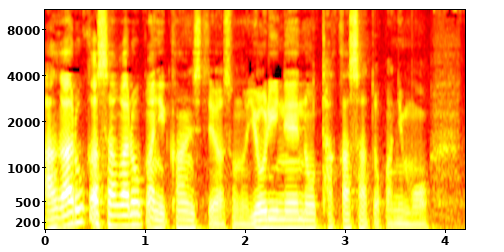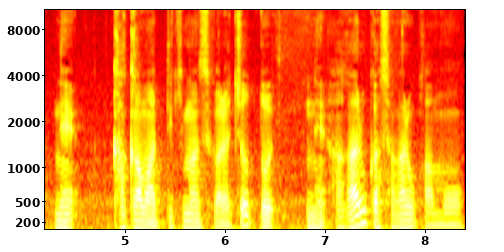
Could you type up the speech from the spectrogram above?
上がるか下がるかに関してはその寄り値の高さとかにもね関わってきますからちょっとね上がるか下がるかも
